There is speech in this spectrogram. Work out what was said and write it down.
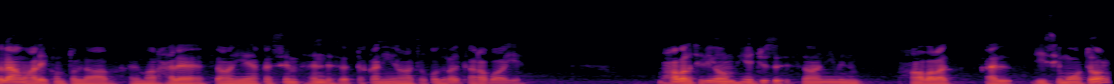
السلام عليكم طلاب. المرحلة الثانية قسم هندسة تقنيات القدرة الكهربائية. محاضرة اليوم هي الجزء الثاني من محاضرة ال DC motor.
